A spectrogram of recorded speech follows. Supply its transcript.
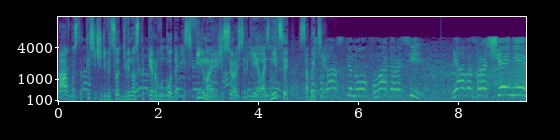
августа 1991 года из фильма режиссера Сергея Лазницы «События». Государственного флага России и о возвращении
